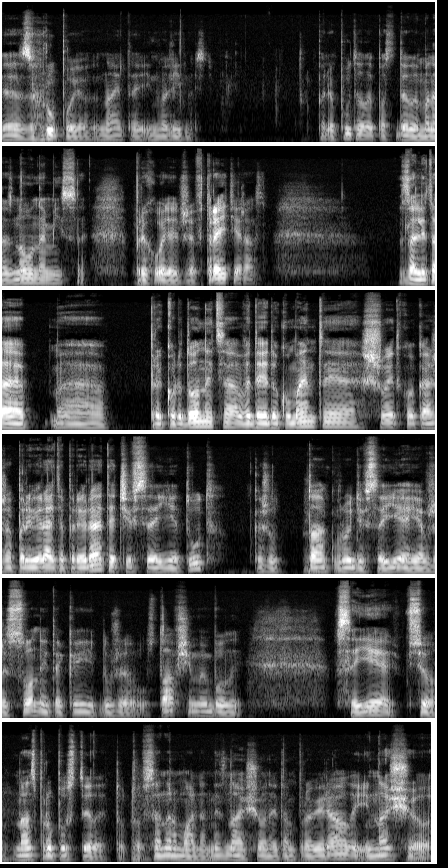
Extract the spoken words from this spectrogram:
е, з групою, знаєте, інвалідності. Перепутали, посадили мене знову на місце, приходять вже в третій раз. Залітає е, прикордонниця, видає документи, швидко каже: перевіряйте, перевіряйте, чи все є тут. Кажу, так, вроді все є. Я вже сонний такий, дуже уставші ми були. Все є, все, нас пропустили. Тобто все нормально. Не знаю, що вони там провіряли, і нащо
